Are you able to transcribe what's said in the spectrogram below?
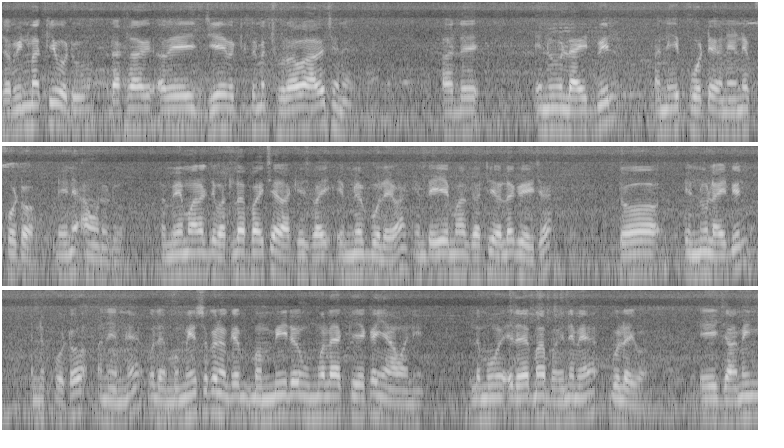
જમીનમાં કેવું હતું? દાખલા, હવે જે વ્યક્તિ તમે છોડાવવા આવે છે ને, એટલે એનું લાઇટ બિલ અને એ પોતે અને એને ફોટો લઈને આવવાનું હતું. મેં મારા જે વટલાભાઈ છે, રાકેશભાઈ, એમને બોલાવ્યા. કેમ કે એ મારા ઘરથી અલગ રહી છે. તો એમનું લાઇટ બિલ અને ફોટો અને એમને બોલાવ્યા. મમ્મીએ શું કર્યું કે મમ્મી તો ઉંમરલાયક કે કંઈ આવવાની. એટલે હું એટલે મારા ભાઈને મેં બોલાવ્યો. એ જામીન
